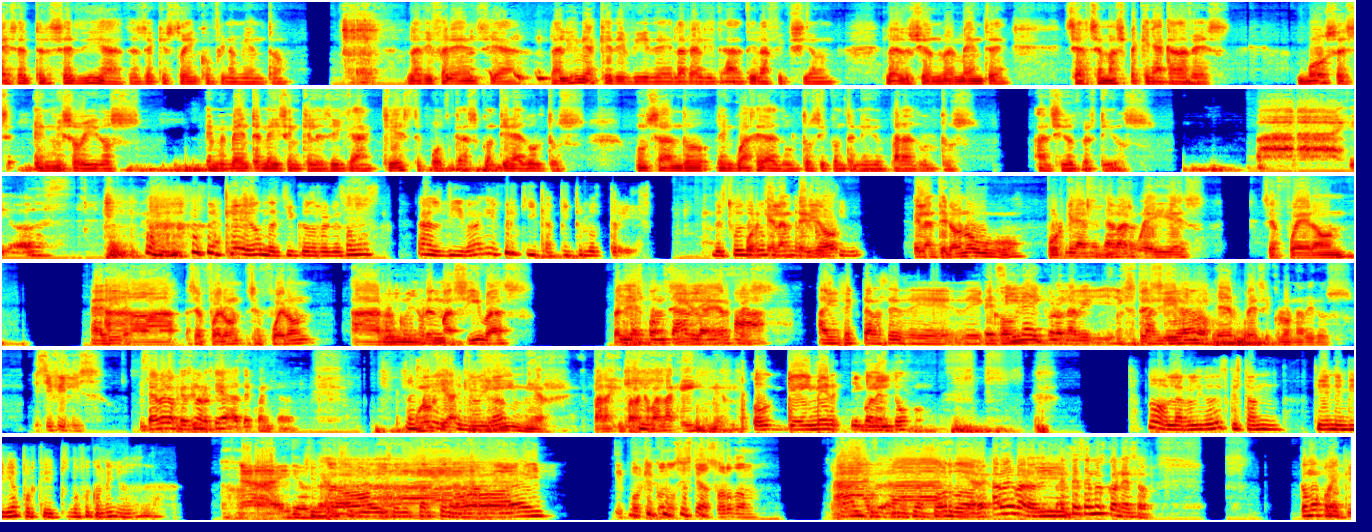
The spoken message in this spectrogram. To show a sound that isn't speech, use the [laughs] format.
Es el tercer día desde que estoy en confinamiento. La diferencia, la línea que divide la realidad y la ficción, la ilusión de mi mente se hace más pequeña cada vez. Voces en mis oídos, en mi mente me dicen que les diga que este podcast contiene adultos, usando lenguaje de adultos y contenido para adultos. Han sido advertidos. Ay, Dios. [laughs] ¿Qué onda, chicos? Regresamos al Divague Friki capítulo 3. Después de Porque el de anterior- El anterior no hubo porque Gracias aquí a los güeyes se fueron Al a, se fueron se fueron a reuniones masivas Irresponsables. A, a infectarse de, de, De COVID y coronavirus. y De. SIDA, herpes y coronavirus. Y sífilis. ¿Y sabe lo que es una orgía? Haz de cuenta. Es Una que, gamer. Para, para acabar la gamer. O gamer Y con el tufo. no, la realidad es que están, tienen envidia porque pues, no fue con ellos. Ay, Dios ¿Quién mío. Ay, Y porque conociste a Sordon. Ay, Ah, porque conocí a Sordo. sí. A ver, Sí. empecemos con eso. ¿Cómo fue Ok.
